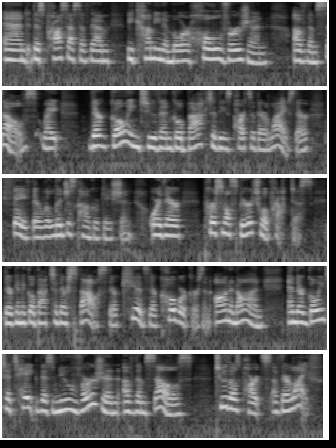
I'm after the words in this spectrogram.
and this process of them becoming a more whole version of themselves, right? They're going to then go back to these parts of their lives, their faith, their religious congregation, or their personal spiritual practice. They're going to go back to their spouse, their kids, their coworkers, and on and on. And they're going to take this new version of themselves to those parts of their life.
